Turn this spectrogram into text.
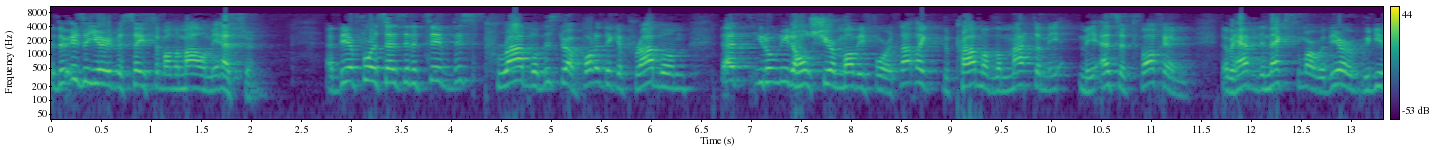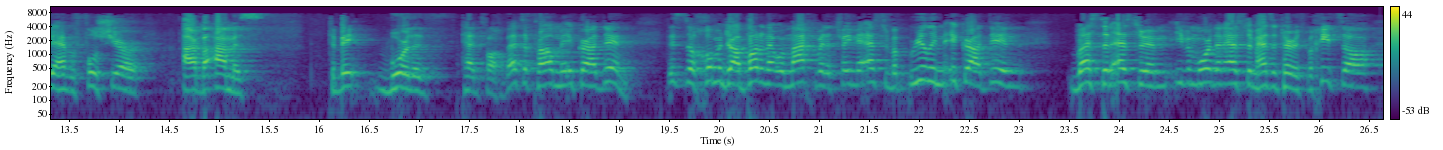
that there is a Yerub B'Seisim on the Malam Esrim. And therefore says to the Tziv, this problem, this drabonadik problem, that you don't need a whole sheer mavi for. It's not like the problem of the mata me'eset tvachim that we have in the next Gemara with here, we need to have a full sheer arba amis to be more than ten tvachim. That's a problem me'ikra adin. This is a chumad rabbanon that we're machmer that tvei but really me'ikra adin, less than esrim, even more than esrim has a teretz bechitza,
